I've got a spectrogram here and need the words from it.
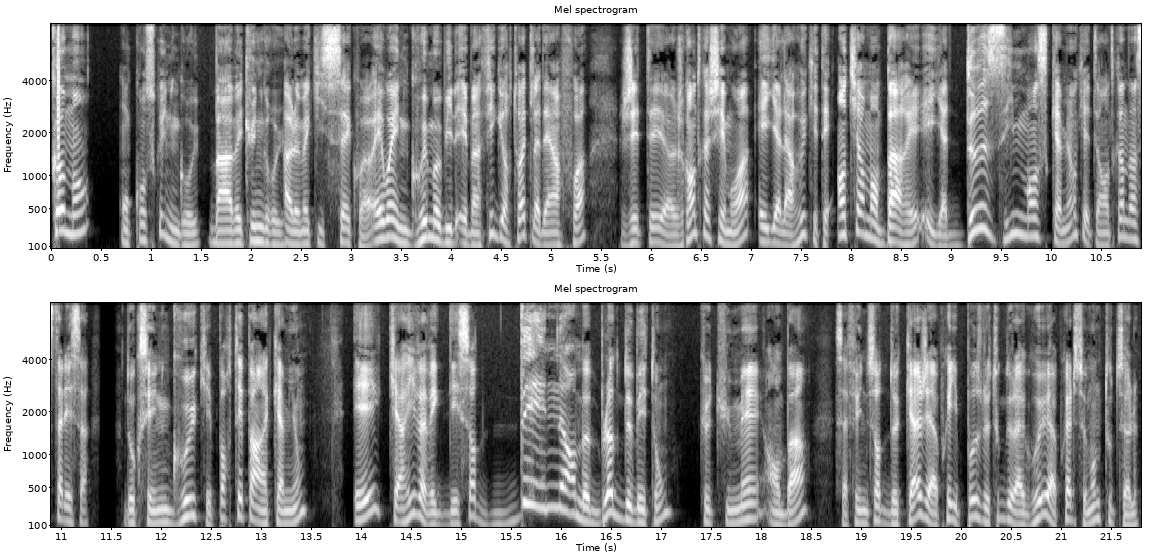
comment on construit une grue? Bah, avec une grue. Ah, le mec il sait quoi. Et ouais, une grue mobile. Et ben, figure-toi que la dernière fois, j'étais, euh, je rentrais chez moi et il y a la rue qui était entièrement barrée et il y a deux immenses camions qui étaient en train d'installer ça. Donc, c'est une grue qui est portée par un camion et qui arrive avec des sortes d'énormes blocs de béton que tu mets en bas. Ça fait une sorte de cage et après il pose le truc de la grue et après elle se monte toute seule.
